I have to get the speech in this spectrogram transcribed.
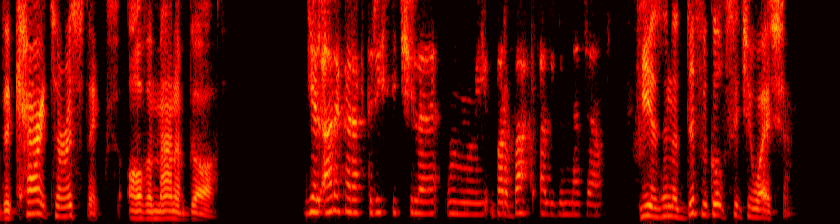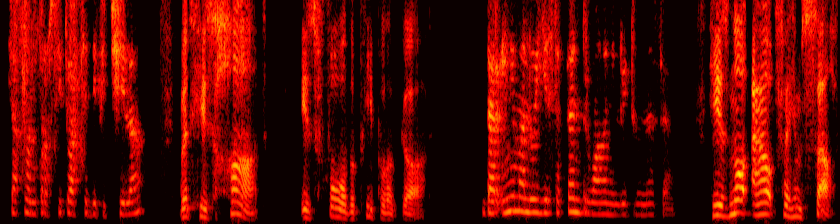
the characteristics of a man of God. El are caracteristicile unui bărbat al lui Dumnezeu. He is in a difficult situation, Se află într-o situație dificilă, but his heart is for the people of God. dar inima lui este pentru oamenii lui Dumnezeu. He is not out for himself.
